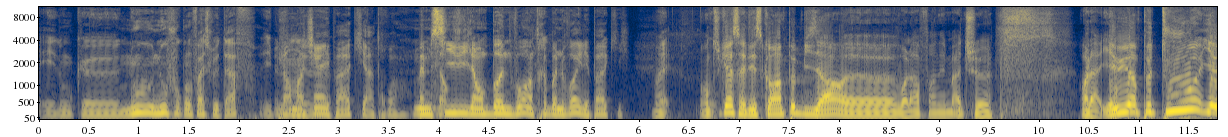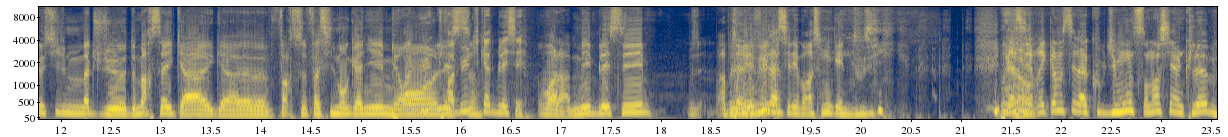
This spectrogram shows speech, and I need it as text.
Et donc euh, nous, nous, faut qu'on fasse le taf. Et puis, Leur maintien euh, n'est pas acquis à 3. Même s'il est en bonne voie, en très bonne voie, il n'est pas acquis. En tout cas, ça a des scores un peu bizarres. euh, voilà, enfin des matchs. Voilà, il y a eu un peu de tout. Il y a aussi le match de Marseille qui a, qui a, farce- facilement gagné, mais 3 en buts, 3 laisse- buts, 4 blessés. Voilà, mais blessé. Vous, a Vous avez vu la célébration de Gendouzi Il a célébré comme c'est la Coupe du Monde, son ancien club.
